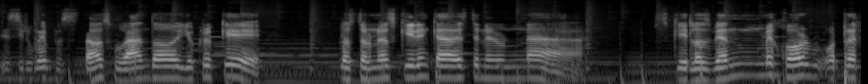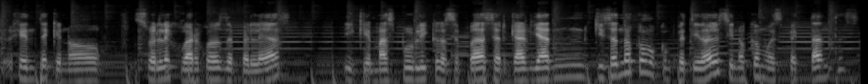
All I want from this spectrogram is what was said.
Decir, güey, pues estamos jugando. Yo creo que los torneos quieren cada vez tener una. Pues, que los vean mejor otra gente que no suele jugar juegos de peleas y que más público se pueda acercar, ya quizás no como competidores, sino como expectantes.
